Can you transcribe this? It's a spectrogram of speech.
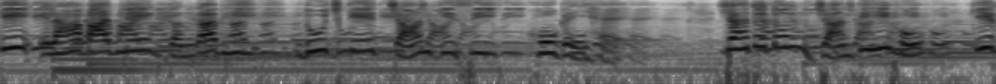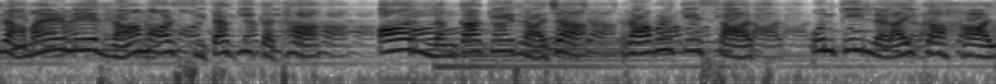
कि इलाहाबाद में गंगा भी दूज के चाँद की सी हो गई है। यह तो तुम जानती ही हो कि रामायण में राम और सीता की कथा और लंका के राजा रावण के साथ उनकी लड़ाई का हाल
